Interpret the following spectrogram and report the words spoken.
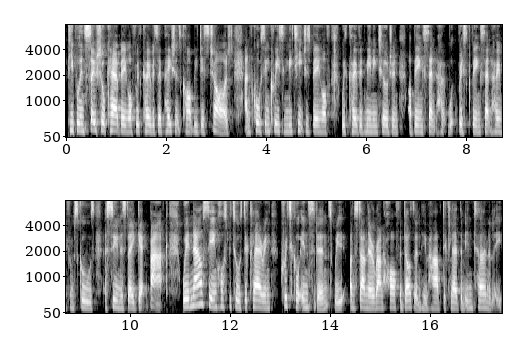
people in social care being off with COVID so patients can't be discharged, and of course, increasingly teachers being off with COVID, meaning children are being sent risk being sent home from schools as soon as they get back. We're now seeing hospitals declaring critical incidents. We understand there are around half a dozen who have declared them internally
